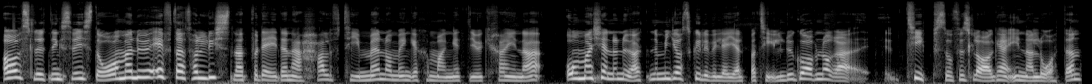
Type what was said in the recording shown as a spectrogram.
Avslutningsvis då, om man nu efter att ha lyssnat på dig den här halvtimmen om engagemanget i Ukraina, om man känner nu att nej, men jag skulle vilja hjälpa till. Du gav några tips och förslag här innan låten.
